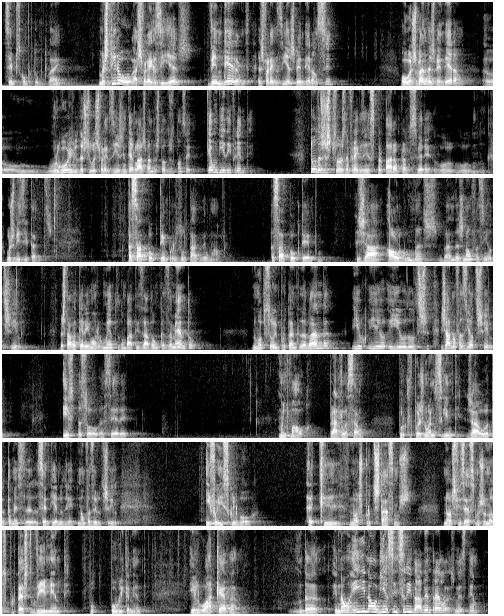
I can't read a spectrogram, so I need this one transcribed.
sempre se comportou muito bem, mas tirou às freguesias, venderam as freguesias venderam-se, ou as bandas venderam uh, o, o, orgulho das suas freguesias em ter lá as bandas todas do Conselho, que é um dia diferente. Todas as pessoas da freguesia se preparam para receber o, o, os visitantes. Passado pouco tempo, o resultado deu mal. Passado pouco tempo, já algumas bandas não faziam o desfile. Bastava terem um argumento de um batizado ou um casamento, de uma pessoa importante da banda, e, o, e, e já não fazia o desfile. Isso passou a ser muito mal para a relação, porque depois no ano seguinte já a outra também se sentia no direito de não fazer o desfile. E foi isso que levou a que nós protestássemos, nós fizéssemos o nosso protesto veemente, publicamente, e levou à queda da. E não, e não havia sinceridade entre elas nesse tempo.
